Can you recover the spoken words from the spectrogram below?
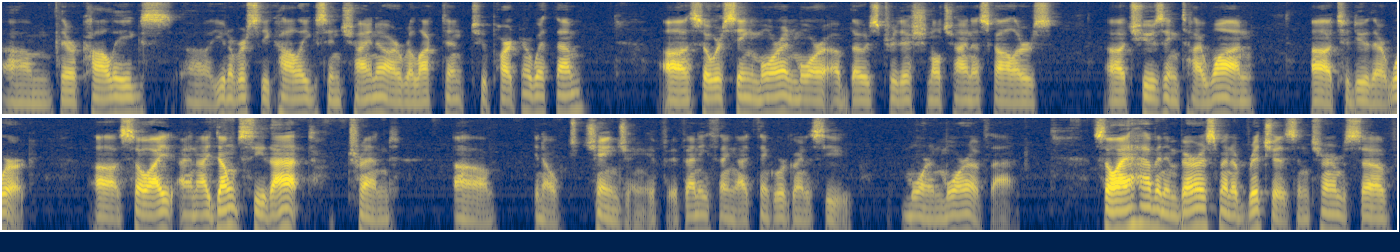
Um, their colleagues, uh, university colleagues in China, are reluctant to partner with them. Uh, so we're seeing more and more of those traditional China scholars uh, choosing Taiwan uh, to do their work. Uh, so I and I don't see that trend, um, you know, changing. If if anything, I think we're going to see more and more of that. So I have an embarrassment of riches in terms of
